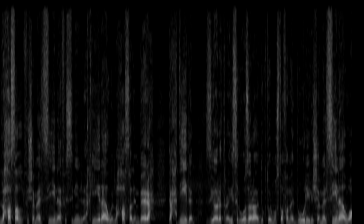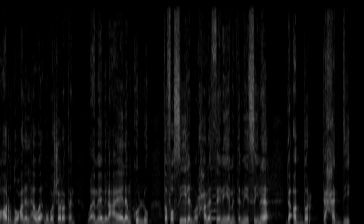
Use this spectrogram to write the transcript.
اللي حصل في شمال سيناء في السنين الأخيرة واللي حصل امبارح تحديدا زيارة رئيس الوزراء الدكتور مصطفى مدبولي لشمال سيناء وعرضه على الهواء مباشرة وأمام العالم كله تفاصيل المرحلة الثانية من تنمية سيناء. ده أكبر تحدي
